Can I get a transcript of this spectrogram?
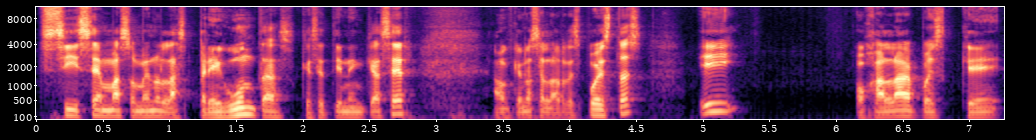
sí sé más o menos las preguntas que se tienen que hacer, aunque no sé las respuestas. Y ojalá pues que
